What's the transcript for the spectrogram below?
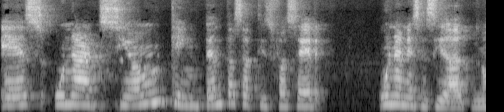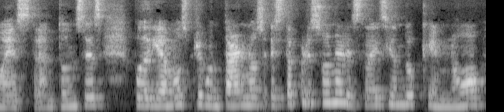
es una acción que intenta satisfacer una necesidad nuestra. Entonces, podríamos preguntarnos, esta persona le está diciendo que no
